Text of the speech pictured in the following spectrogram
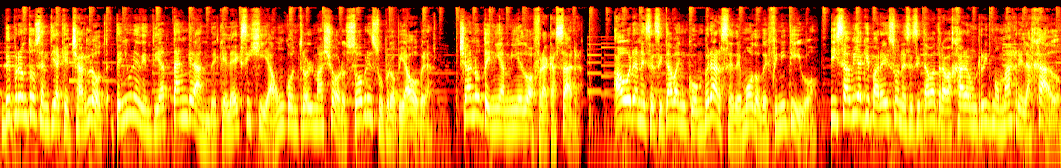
de pronto sentía que Charlotte tenía una identidad tan grande que le exigía un control mayor sobre su propia obra. Ya no tenía miedo a fracasar. Ahora necesitaba encumbrarse de modo definitivo y sabía que para eso necesitaba trabajar a un ritmo más relajado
